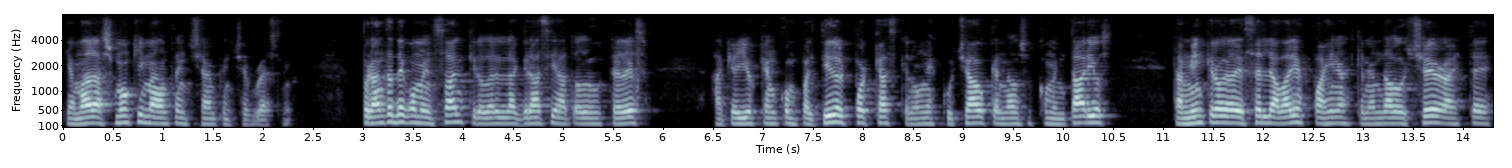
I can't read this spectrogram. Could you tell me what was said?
llamada Smoky Mountain Championship Wrestling. Pero antes de comenzar, quiero darles las gracias a todos ustedes, aquellos que han compartido el podcast, que lo han escuchado, que han dado sus comentarios. También quiero agradecerle a varias páginas que le han dado share a este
